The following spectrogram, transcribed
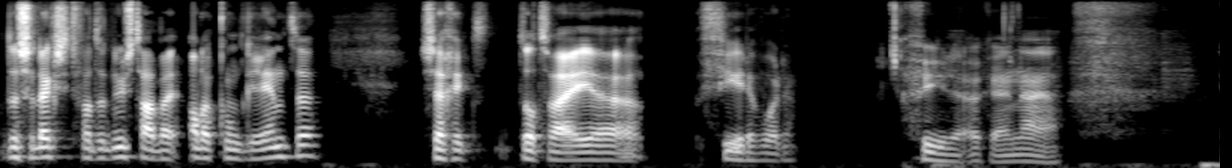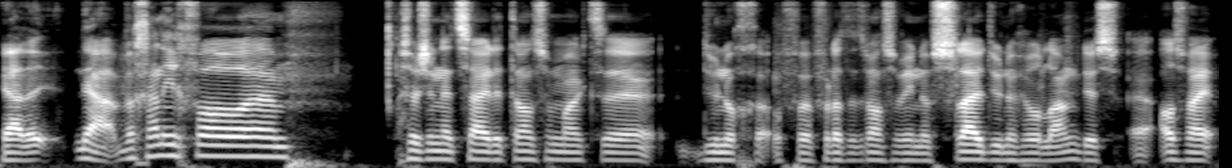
de selectie wat er nu staat bij alle concurrenten, zeg ik dat wij eh, vierde worden. Vierde, oké, nou ja. Ja, de- ja, we gaan in ieder geval, ehm, zoals je net zei, de transfermarkt eh duurt nog, of eh, voordat de transferwindow sluit, duurt nog heel lang. Dus eh, als wij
